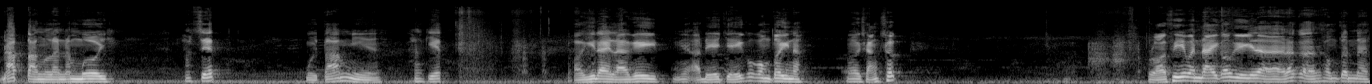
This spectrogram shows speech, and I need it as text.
đáp tầng là 50 HZ 18 gì HZ Ờ, rồi dưới đây là ghi ở địa chỉ của công ty nè, nơi sản xuất. Rồi phía bên đây có ghi là rất là thông tin nè.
